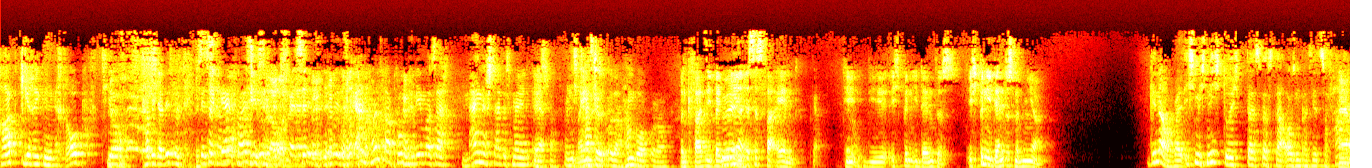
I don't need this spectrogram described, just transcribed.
habgierigen Raubtier-Kapitalismus, setzt er quasi in, er einen Kontrapunkt, indem er sagt, meine Stadt ist meine Lieblingsstadt und nicht Kassel oder Hamburg oder Und quasi bei Böen. mir ist es vereint. Ja. Die, die, ich bin identisch. Ich bin identisch mit mir. Genau, weil ich mich nicht durch das, was da außen passiert, zerfahren Ja,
